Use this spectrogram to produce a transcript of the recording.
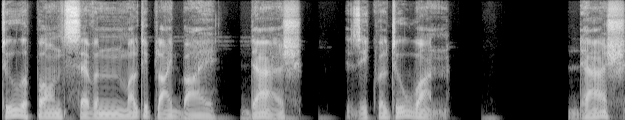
2 upon 7 multiplied by dash is equal to 1. Dash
